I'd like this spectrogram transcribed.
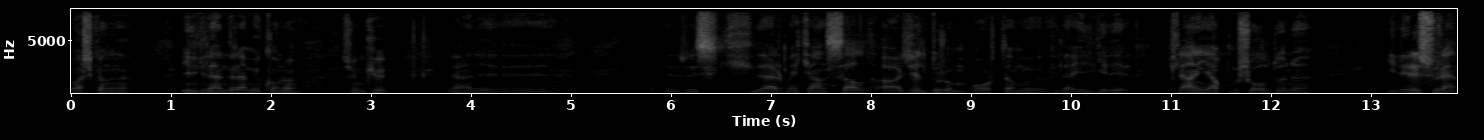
Başkanı'nı ilgilendiren bir konu. Çünkü yani e, riskler mekansal acil durum ortamıyla ilgili plan yapmış olduğunu ileri süren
